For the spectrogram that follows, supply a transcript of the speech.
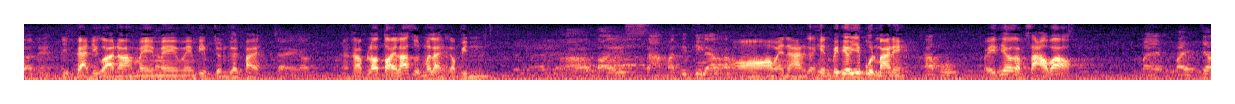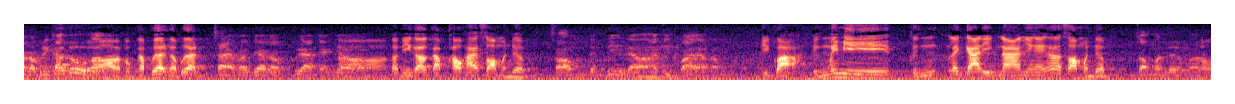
ตอนนี้ยี่แปดดีกว่าเนาะไม่ไม่ไม่บีบจนเกินไปใช่ครับนะครับเราต่อยล่าสุดเมื่อไหร่กับวิน อ่าต่อยสามอาทิตย์ที่แล้วครับ อ๋อไม่นานก็เห็นไปเที่ยวญี่ปุ่นมานี่ครับผมไปเที่ยวกับสาวเปล่าไม่ไปเที่ยวกับริคาโดครัอ๋อบกับเพื่อนกับเพื่อนใช่ไปเที่ยวกับเพื่อนอย่างเดียอ๋วอครับตอนนี้ก็กลับเข้าค่ายซ้อมเหมือนเดิมซ้อมเต็มที่แล้วอาทิตย์กว่าแล้วครับดีกว่า ถึงไม่มีถึงรายการอีกนานยังไงก็ซ้อมเหมือนเดิมซ้อมเหมือนเดิมครับอ๋อ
